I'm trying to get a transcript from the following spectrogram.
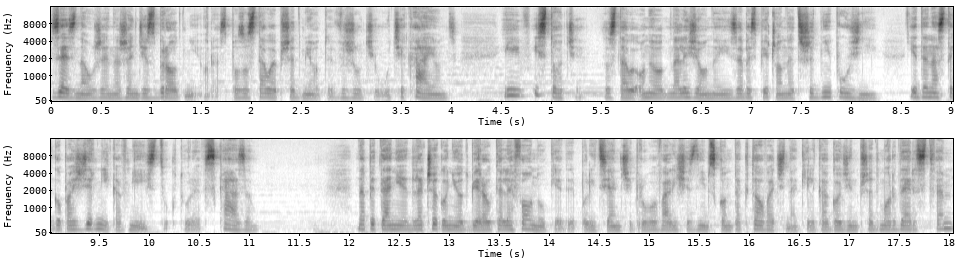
Zeznał, że narzędzie zbrodni oraz pozostałe przedmioty wyrzucił uciekając i w istocie zostały one odnalezione i zabezpieczone trzy dni później, 11 października w miejscu, które wskazał. Na pytanie, dlaczego nie odbierał telefonu, kiedy policjanci próbowali się z nim skontaktować na kilka godzin przed morderstwem,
